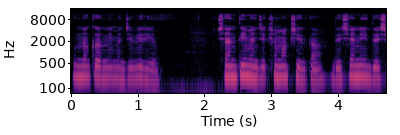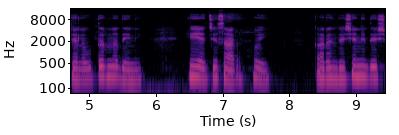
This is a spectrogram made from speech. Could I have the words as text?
पूर्ण करणे म्हणजे वीर्य. शांती म्हणजे क्षमाशीलता. द्वेषाने द्वेषाला उत्तर न देणे. हे याचे सार होय. कारण द्वेषाने द्वेष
